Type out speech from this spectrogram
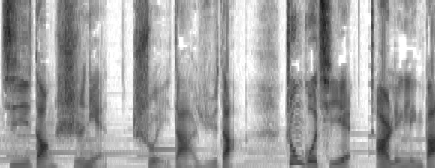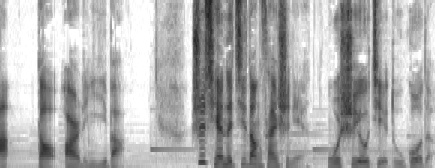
激荡十年：水大鱼大》，中国企业二零零八到二零一八。之前的《激荡三十年》我是有解读过的，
